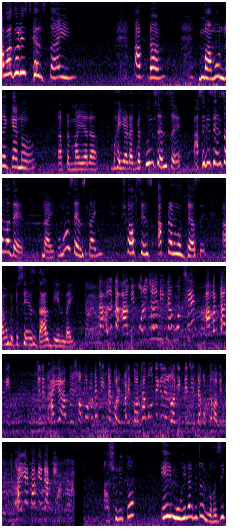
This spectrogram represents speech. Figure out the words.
আমাগরই সেন্স নাই। আপনার মামুন রে কেন? আপনার মাইয়ারা ভাইয়া ডাকবে কোন সেন্সে আসেনি সেন্স আমাদের? নাই কোনো সেন্স নাই। সব সেন্স আপনার মধ্যে আছে। আমাকে একটু সেন্স দাঁড় দিয়েন ভাই। তাহলে তো আমি পরিচয় দিতাম হচ্ছে আমার কাজিন যদি ভাইয়া আপনি সম্পর্কটা চিন্তা করেন মানে কথা বলতে গেলে লজিক দিয়ে চিন্তা করতে হবে। ভাইয়া কাকে ডাকে? আসলে তো এই মহিলার ভিতর লজিক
